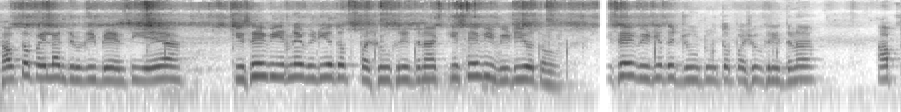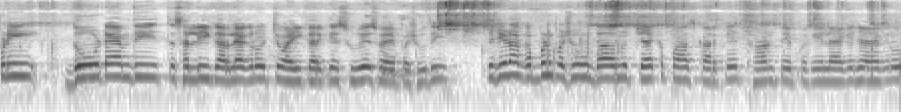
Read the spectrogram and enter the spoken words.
ਸਭ ਤੋਂ ਪਹਿਲਾਂ ਜ਼ਰੂਰੀ ਬੇਨਤੀ ਇਹ ਆ, ਕਿਸੇ ਵੀਰ ਨੇ ਵੀਡੀਓ ਤੋਂ ਪਸ਼ੂ ਖਰੀਦਣਾ, ਕਿਸੇ ਵੀ ਵੀਡੀਓ ਤੋਂ ਕਿਸੇ ਵੀਡੀਓ ਤੋਂ YouTube ਤੋਂ ਪਸ਼ੂ ਖਰੀਦਣਾ ਆਪਣੀ ਦੋ ਟਾਈਮ ਦੀ ਤਸੱਲੀ ਕਰ ਲਿਆ ਕਰੋ ਚੁਆਈ ਕਰਕੇ ਸੂਏ ਸੋਏ ਪਸ਼ੂ ਦੀ ਤੇ ਜਿਹੜਾ ਗੱਭਣ ਪਸ਼ੂ ਹੁੰਦਾ ਉਹਨੂੰ ਚੈੱਕ ਪਾਸ ਕਰਕੇ ਥਣ ਟਿੱਪ ਕੇ ਲੈ ਕੇ ਜਾਇਆ ਕਰੋ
